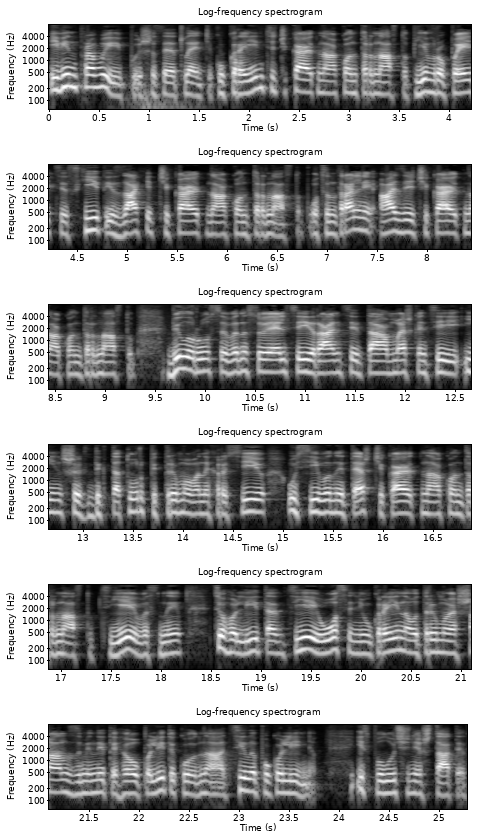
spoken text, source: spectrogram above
І він правий, пише The Atlantic. Українці чекають на контрнаступ, європейці, схід і захід чекають на контрнаступ. У Центральній Азії чекають на контрнаступ. Білоруси, венесуельці, іранці та мешканці інших диктатур, підтримуваних Росією. Усі вони теж чекають на контрнаступ цієї весни, цього літа, цієї осені Україна отримує шанс змінити геополітику на ціле покоління. І Сполучені Штати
